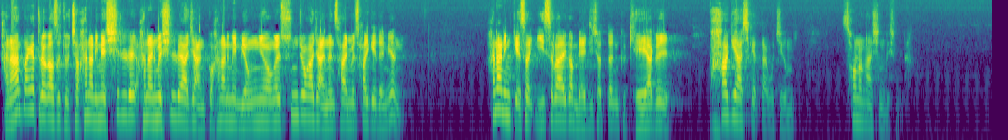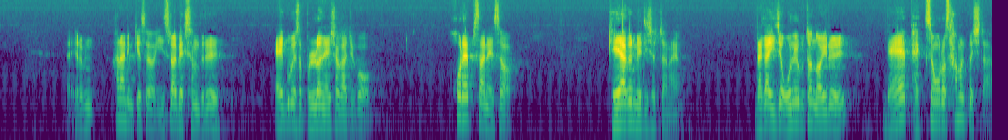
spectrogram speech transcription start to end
가나안 땅에 들어가서조차 하나님의 신뢰, 하나님을 신뢰하지 않고 하나님의 명령을 순종하지 않는 삶을 살게 되면 하나님께서 이스라엘과 맺으셨던 그 계약을 파기하시겠다고 지금 선언하시는 것입니다. 네, 여러분 하나님께서 이스라엘 백성들을 애굽에서 불러내셔 가지고 호렙산에서 계약을 맺으셨잖아요. 내가 이제 오늘부터 너희를 내 백성으로 삼을 것이다.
